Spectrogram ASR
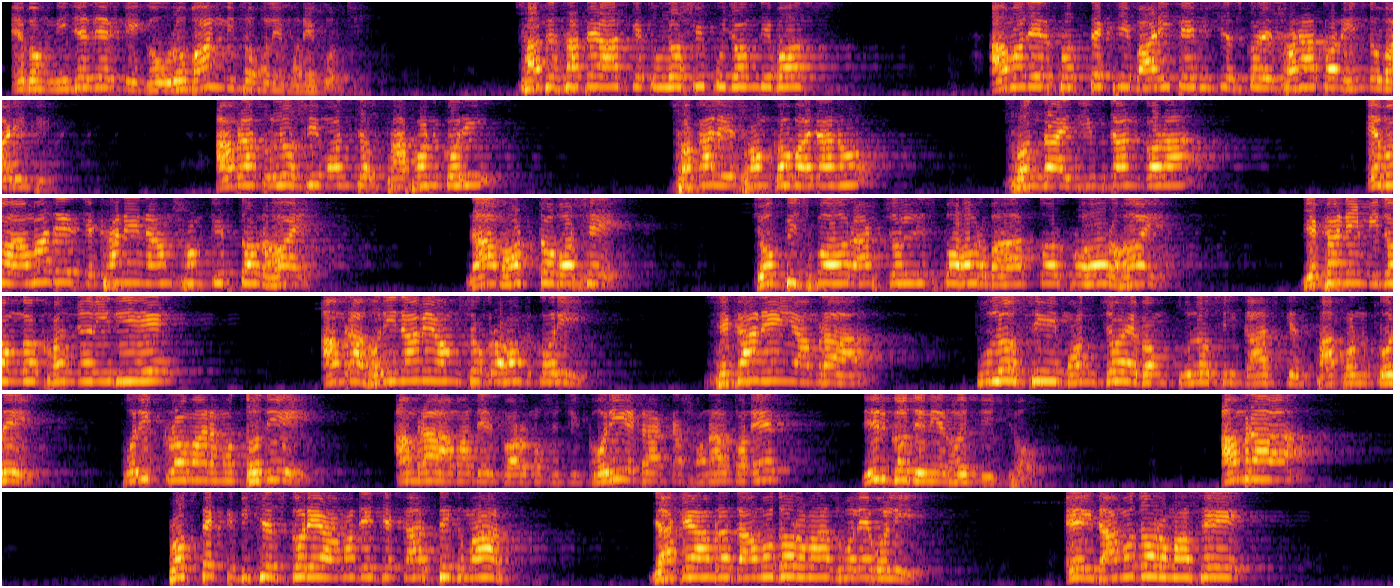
এবং নিজেদেরকে গৌরবান্বিত বলে মনে করছি। সাথে সাথে আজকে তুলসী পূজন দিবস। আমাদের প্রত্যেকটি বাড়িতে, বিশেষ করে সনাতন হিন্দু বাড়িতে, আমরা তুলসী মঞ্চ স্থাপন করি, সকালে শঙ্খ বাজানো, সন্ধ্যায় দীপদান করা, এবং আমাদের যেখানে নাম সংকীর্তন হয়, নাম হট্ট বসে, চব্বিশ প্রহর, আটচল্লিশ প্রহর, বাহাত্তর প্রহর হয়, যেখানে মৃদঙ্গ খঞ্জনি দিয়ে আমরা হরিনামে অংশগ্রহণ করি। সেখানেই আমরা তুলসী মঞ্চ এবং তুলসী গাছকে স্থাপন করে পরিক্রমার মধ্য দিয়ে আমরা আমাদের কর্মসূচি করি। এটা একটা সনাতনের দীর্ঘদিনের ঐতিহ্য। আমরা প্রত্যেকটি, বিশেষ করে আমাদের যে কার্তিক মাস, যাকে আমরা দামোদর মাস বলে বলি এই দামোদর মাসে,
